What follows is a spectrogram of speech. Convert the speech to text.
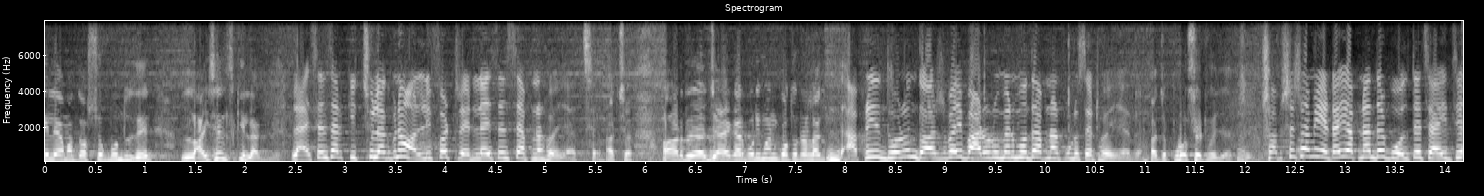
গেলে আমার দর্শক বন্ধুদের লাইসেন্স কি লাগবে? লাইসেন্স আর কিচ্ছু লাগবে না অনলি ফর ট্রেড লাইসেন্সে আপনার হয়ে যাচ্ছে। আচ্ছা আর জায়গার পরিমাণ কতটা লাগবে? আপনি ধরুন দশ বাই বারো রুমের মধ্যে আপনার পুরো সেট হয়ে যাবে। আচ্ছা পুরো হয়ে যাচ্ছে। সবশেষে আমি এটাই আপনাদের বলতে চাই যে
